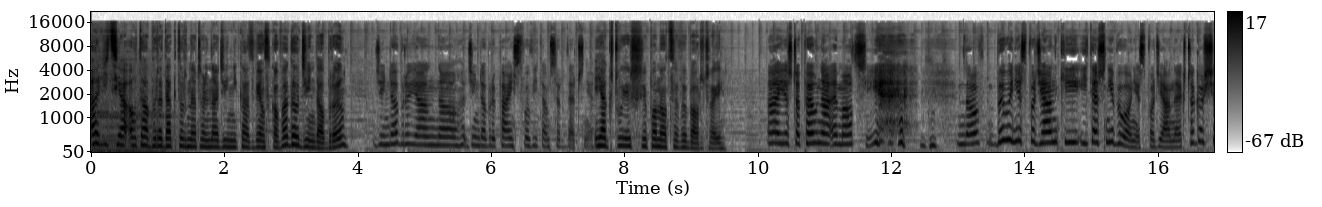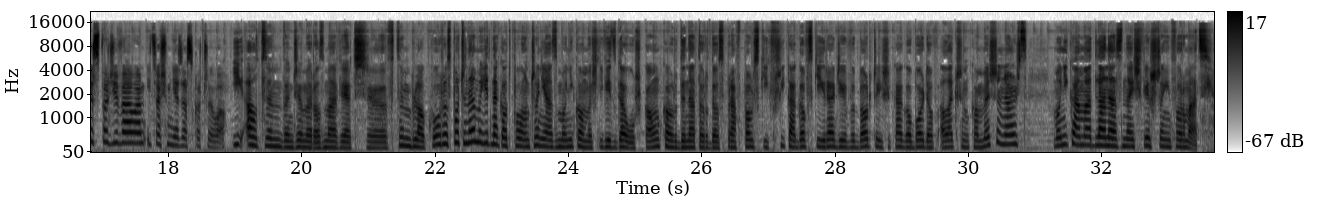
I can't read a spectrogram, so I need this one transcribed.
Alicja Otab, redaktor naczelna Dziennika Związkowego. Dzień dobry. Dzień dobry, Janno. Dzień dobry Państwu. Witam serdecznie. Jak czujesz się po nocy wyborczej? A, jeszcze pełna emocji. No, były niespodzianki i też nie było niespodzianek. Czegoś się spodziewałam i coś mnie zaskoczyło. I o tym będziemy rozmawiać e, w tym bloku. Rozpoczynamy jednak od połączenia z Moniką Myśliwiec-Gałuszką, koordynator do spraw polskich w Chicagowskiej Radzie Wyborczej Chicago Board of Election Commissioners. Monika ma dla nas najświeższe informacje.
